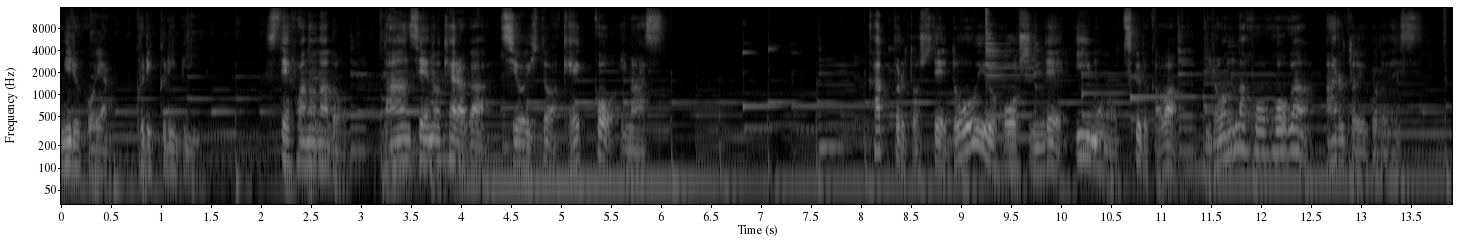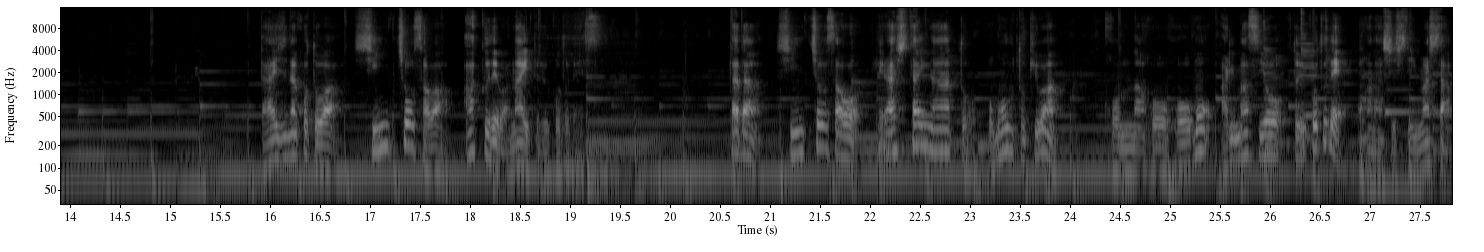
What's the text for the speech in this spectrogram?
ミルコやクリクリビーステファノなど男性のキャラが強い人は結構います。カップルとしてどういう方針でいいものを作るかはいろんな方法があるということです。大事なことは身長差は悪ではないということです。ただ身長差を減らしたいなと思う時はこんな方法もありますよということでお話ししてみました。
